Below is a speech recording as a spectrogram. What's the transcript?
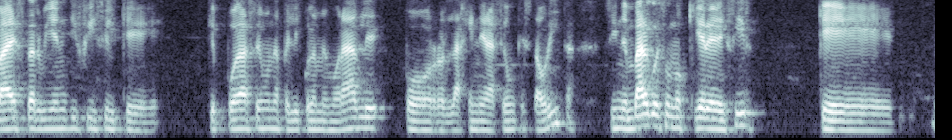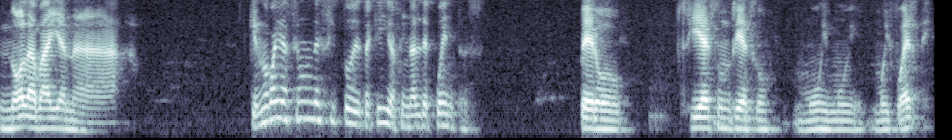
va a estar bien difícil que, que pueda ser una película memorable por la generación que está ahorita. Sin embargo, eso no quiere decir que no la vayan a... que no vaya a ser un éxito de taquilla a final de cuentas. Pero sí es un riesgo muy, muy, muy fuerte.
